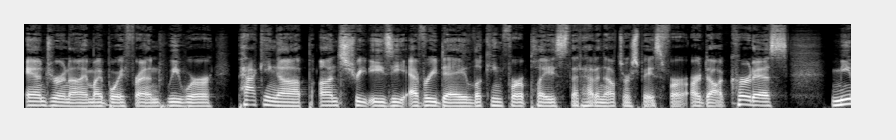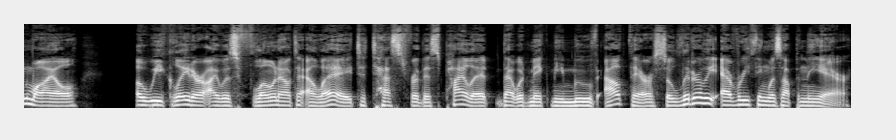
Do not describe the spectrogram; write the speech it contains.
Andrew and I, my boyfriend, we were packing up on StreetEasy every day looking for a place that had an outdoor space for our dog Curtis. Meanwhile, a week later, I was flown out to LA to test for this pilot that would make me move out there. So literally everything was up in the air.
